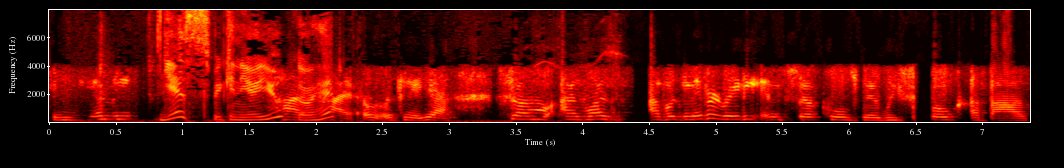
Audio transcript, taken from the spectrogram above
can you hear me? Yes, we can hear you. Hi, Go ahead. Hi. Oh, okay, yeah. So I was I was never really in circles where we spoke about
